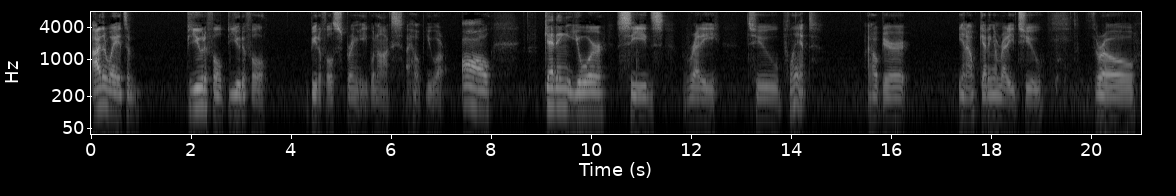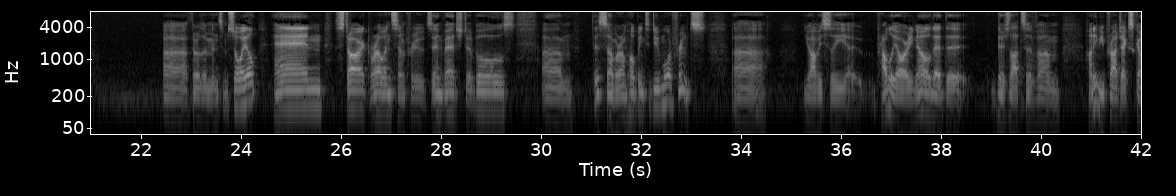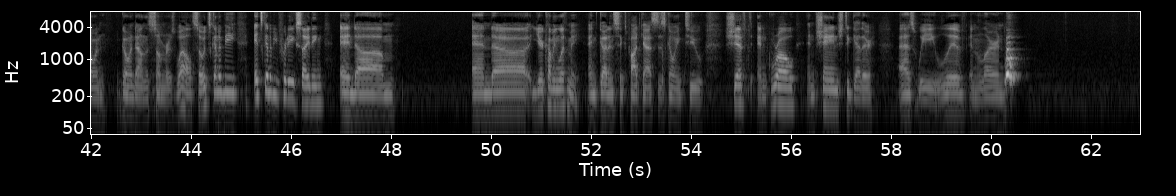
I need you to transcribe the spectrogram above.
either way, it's a beautiful, beautiful, beautiful spring equinox. I hope you are all getting your seeds ready to plant. I hope you're, you know, getting them ready to throw, uh, throw them in some soil and start growing some fruits and vegetables. Um, this summer, I'm hoping to do more fruits. Uh, you obviously uh, probably already know that the there's lots of um, honeybee projects going going down this summer as well. So it's gonna be it's gonna be pretty exciting, and um, and uh, you're coming with me. And Gut Instincts podcast is going to shift and grow and change together as we live and learn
